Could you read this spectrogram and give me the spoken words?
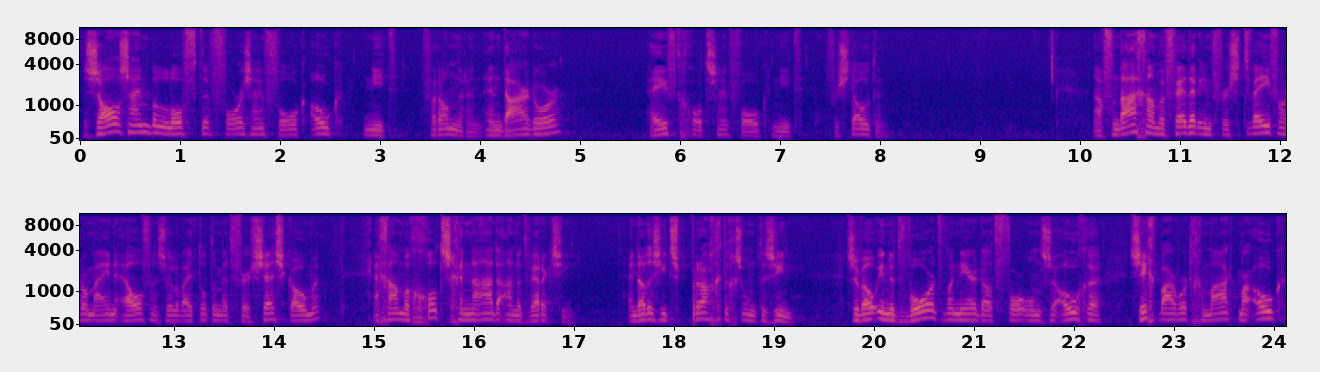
zal zijn belofte voor zijn volk ook niet veranderen. En daardoor heeft God zijn volk niet verstoten. Nou, vandaag gaan we verder in vers 2 van Romeinen 11 en zullen wij tot en met vers 6 komen. En gaan we Gods genade aan het werk zien. En dat is iets prachtigs om te zien. Zowel in het woord, wanneer dat voor onze ogen zichtbaar wordt gemaakt, maar ook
